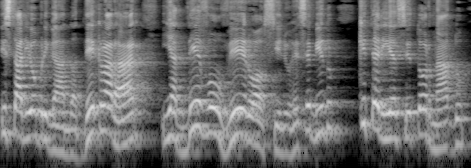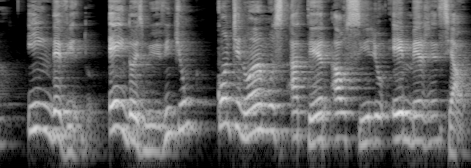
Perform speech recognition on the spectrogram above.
estaria obrigado a declarar e a devolver o auxílio recebido que teria se tornado indevido. Em 2021, continuamos a ter auxílio emergencial.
